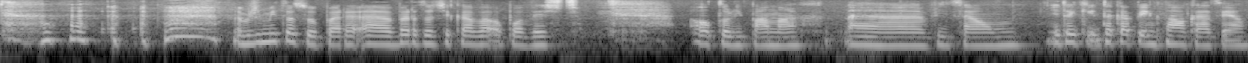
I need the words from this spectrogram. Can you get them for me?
no brzmi to super. E, bardzo ciekawa opowieść o tulipanach e, w liceum. I taki, taka piękna okazja.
